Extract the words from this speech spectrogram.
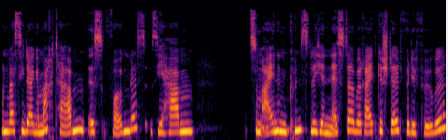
Und was sie da gemacht haben, ist folgendes. Sie haben zum einen künstliche Nester bereitgestellt für die Vögel.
